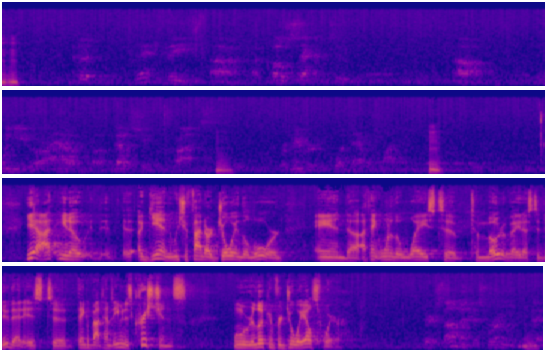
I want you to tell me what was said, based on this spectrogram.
Mm-hmm. Yeah, I, you know, again, we should find our joy in the Lord. And uh, I think one of the ways to, to motivate us to do that is to think about times, even as Christians, when we were looking for joy elsewhere. There are some in this room mm-hmm. that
